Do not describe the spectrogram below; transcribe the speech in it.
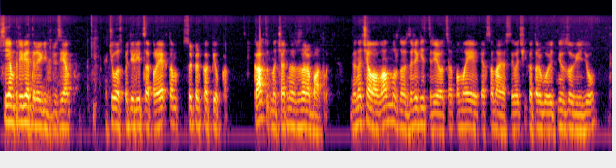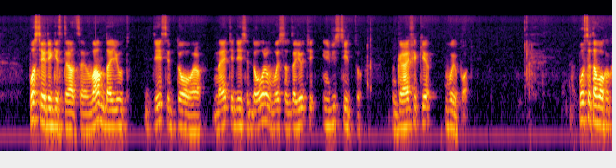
Всем привет, дорогие друзья! Хочу вас поделиться проектом Суперкопилка. Как тут начать зарабатывать? Для начала вам нужно зарегистрироваться по моей персональной ссылочке, которая будет внизу видео. После регистрации вам дают 10 долларов. На эти 10 долларов вы создаете инвестицию в графике выплат. После того, как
